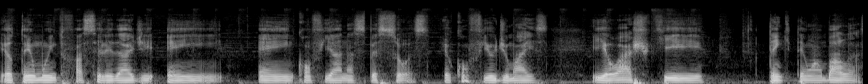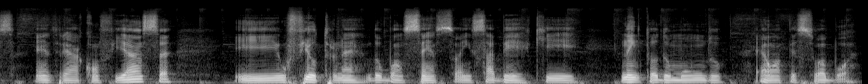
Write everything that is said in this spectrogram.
Eu tenho muito facilidade em, em confiar nas pessoas. Eu confio demais e eu acho que tem que ter uma balança entre a confiança e o filtro, né, do bom senso em saber que nem todo mundo é uma pessoa boa.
